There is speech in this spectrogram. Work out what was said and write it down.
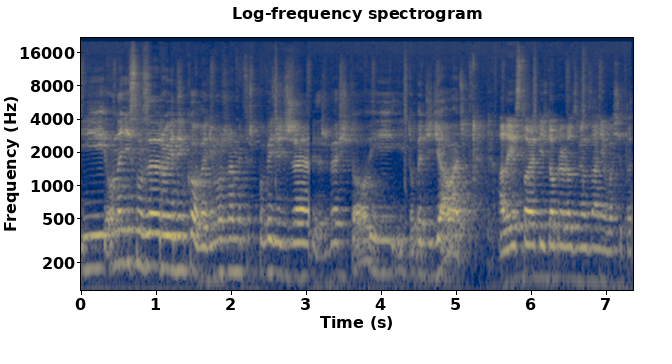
i one nie są zero-jedynkowe. Nie możemy też powiedzieć, że wiesz, weź to i, i to będzie działać. Ale jest to jakieś dobre rozwiązanie właśnie to,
